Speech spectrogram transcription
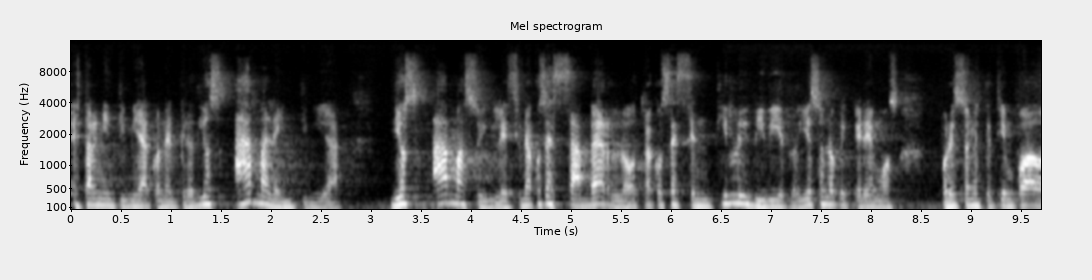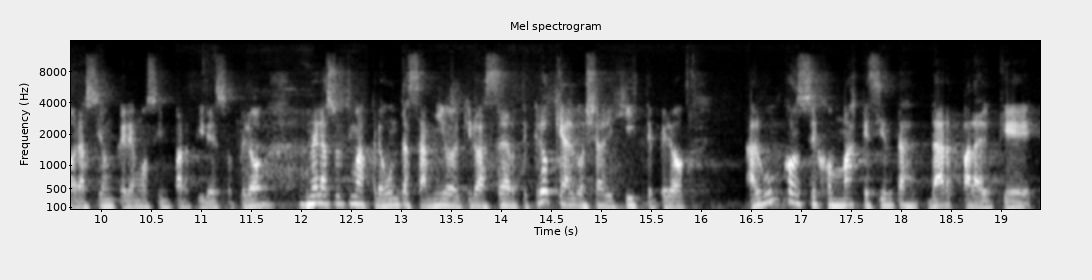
estar en intimidad con Él, pero Dios ama la intimidad. Dios ama su iglesia. Una cosa es saberlo, otra cosa es sentirlo y vivirlo. Y eso es lo que queremos. Por eso en este tiempo de adoración queremos impartir eso. Pero una de las últimas preguntas, amigo, que quiero hacerte, creo que algo ya dijiste, pero ¿algún consejo más que sientas dar para el que,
